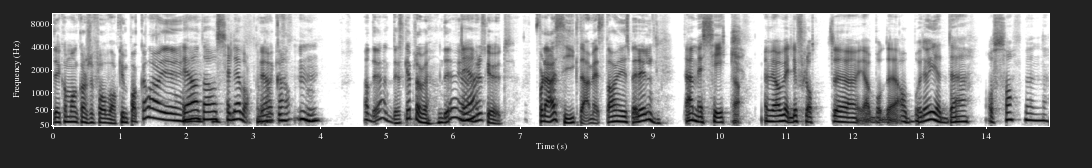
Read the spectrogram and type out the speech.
Det kan man kanskje få vakuumpakka, da? I, Ja, da selger jeg Ja, vakuumpakka. sant? mm. Ja, det, det skal jeg prøve. Det Ja. høres gøy ut. For det er sik det er mest av i Sperrillen. Det er mest sik. Ja. Men vi har veldig flott eh, ja, både abbor og gjedde også. Men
